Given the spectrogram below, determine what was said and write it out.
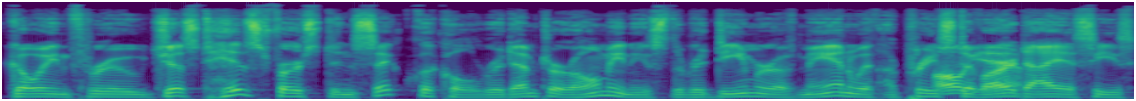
going through just his first encyclical, Redemptor Hominis, the Redeemer of Man, with a priest oh, of yeah. our diocese.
